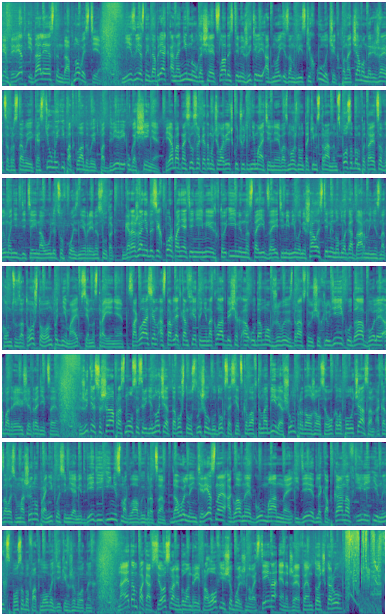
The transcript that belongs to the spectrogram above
Всем привет и далее стендап новости. Неизвестный добряк анонимно угощает сладостями жителей одной из английских улочек. По ночам он наряжается в ростовые костюмы и подкладывает под двери угощения. Я бы относился к этому человечку чуть внимательнее. Возможно, он таким странным способом пытается выманить детей на улицу в позднее время суток. Горожане до сих пор понятия не имеют, кто именно стоит за этими милыми шалостями, но благодарны незнакомцу за то, что он поднимает всем настроение. Согласен, оставлять конфеты не на кладбищах, а у домов живых здравствующих людей куда более ободряющая традиция. Житель США проснулся среди ночи от того, что услышал гудок соседского автомобиля. Шум продолжался около получаса. Оказалось, в машину проникла семья медведей и не смогла выбраться. Довольно интересная, а главное гуманная идея для капканов или иных способов отлова диких животных. На этом пока все. С вами был Андрей Фролов. Еще больше новостей на energyfm.ru.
